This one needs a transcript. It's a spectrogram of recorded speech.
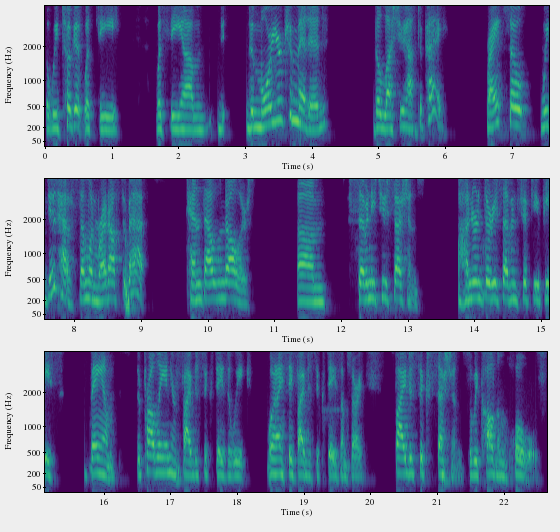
But we took it with the, with the, um, the, the more you're committed, the less you have to pay. Right. So we did have someone right off the bat, $10,000, um, 72 sessions, 137.50 a piece. Bam. They're probably in here five to six days a week when I say five to six days, I'm sorry, five to six sessions. So we call them holes.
